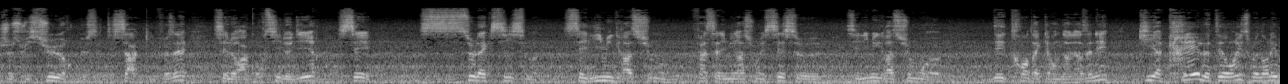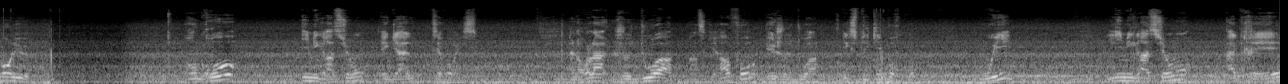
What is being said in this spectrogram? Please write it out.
je suis sûr que c'était ça qu'il faisait, c'est le raccourci de dire, c'est ce laxisme, c'est l'immigration, face à l'immigration, et c'est ce, l'immigration euh, des 30 à 40 dernières années qui a créé le terrorisme dans les banlieues. En gros, immigration égale terrorisme. Alors là, je dois m'inscrire un faux et je dois expliquer pourquoi. Oui, l'immigration a créé,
